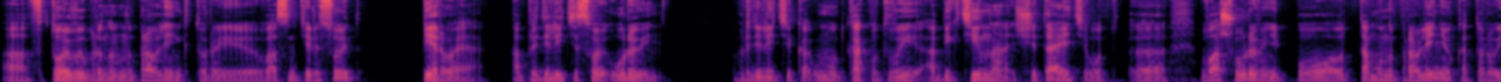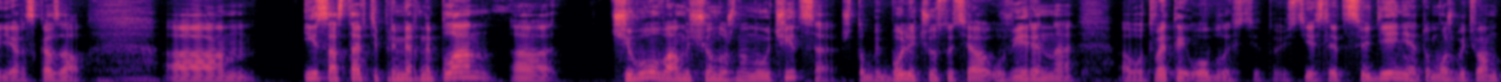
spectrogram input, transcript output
а, в той выбранном направлении, которое вас интересует. Первое, определите свой уровень, определите, как, ну, как вот вы объективно считаете вот э, ваш уровень по тому направлению, которое я рассказал. Эм, и составьте примерный план, э, чего вам еще нужно научиться, чтобы более чувствовать себя уверенно а, вот в этой области. То есть, если это сведение, то, может быть, вам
